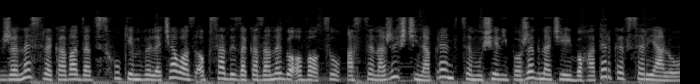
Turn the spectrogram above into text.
że Nesre Kawadzac z hukiem wyleciała z obsady zakazanego owocu, a scenarzyści na prędce musieli pożegnać jej bohaterkę w serialu.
